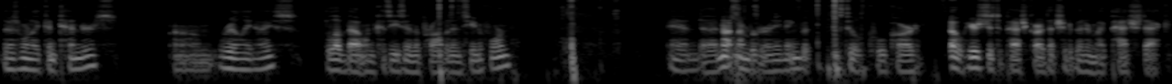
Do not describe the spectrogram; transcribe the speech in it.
There's one of the contenders. Um, really nice. Love that one because he's in the Providence uniform. And uh, not numbered or anything, but still a cool card. Oh, here's just a patch card. That should have been in my patch stack.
